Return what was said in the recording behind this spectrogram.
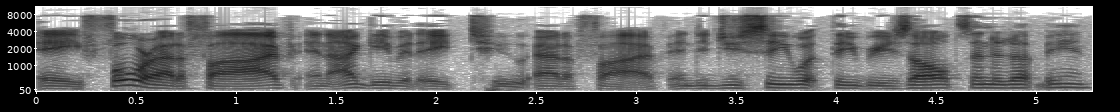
a four out of five, and I gave it a two out of five. And did you see what the results ended up being?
